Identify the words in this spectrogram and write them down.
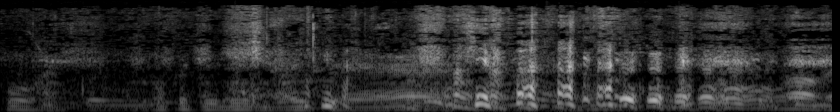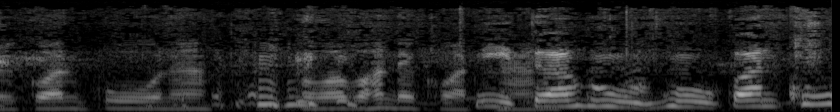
ผู้มันก็จะลืมไว้แก่ก็ไปก้อนปูนะเพราะว่าบ้านได้ขอดนี่ตัวหูหูก้อนคู่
